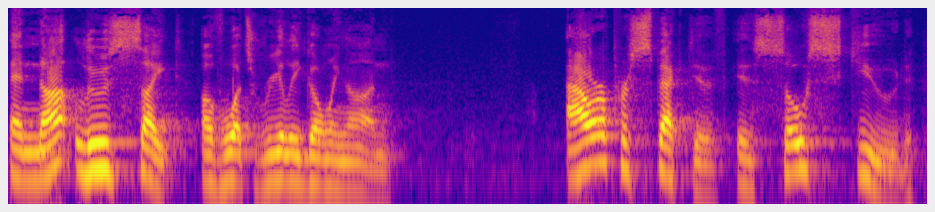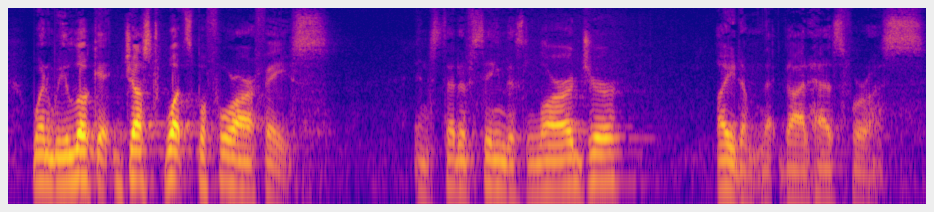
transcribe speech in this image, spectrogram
and not lose sight of what's really going on. Our perspective is so skewed when we look at just what's before our face instead of seeing this larger item that God has for us.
